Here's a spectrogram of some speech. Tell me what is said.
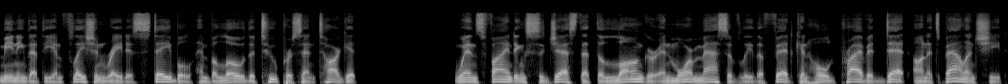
meaning that the inflation rate is stable and below the 2% target. Wen's findings suggest that the longer and more massively the Fed can hold private debt on its balance sheet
